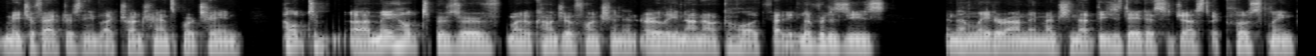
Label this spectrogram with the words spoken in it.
major factors in the electron transport chain, help to uh, may help to preserve mitochondrial function in early non-alcoholic fatty liver disease. And then later on, they mentioned that these data suggest a close link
